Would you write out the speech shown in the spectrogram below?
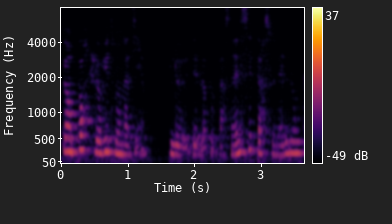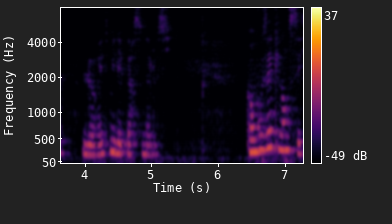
Peu importe le rythme, on a dit. Le développement personnel, c'est personnel, donc le rythme, il est personnel aussi. Quand vous êtes lancé,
